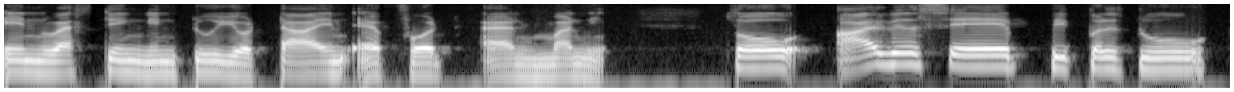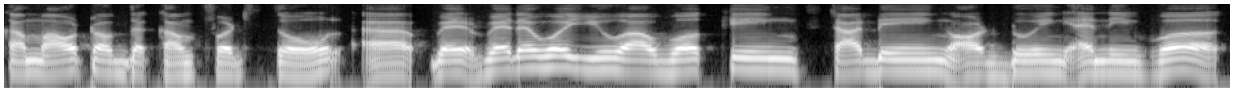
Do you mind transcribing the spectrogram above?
investing into your time, effort, and money. So I will say people to come out of the comfort zone. Uh, where, wherever you are working, studying, or doing any work,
